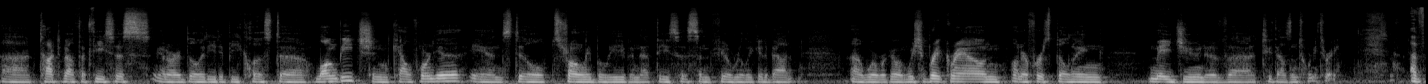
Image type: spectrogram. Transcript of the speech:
Uh, talked about the thesis and our ability to be close to Long Beach in California, and still strongly believe in that thesis and feel really good about uh, where we're going. We should break ground on our first building May, June of uh, 2023. Of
